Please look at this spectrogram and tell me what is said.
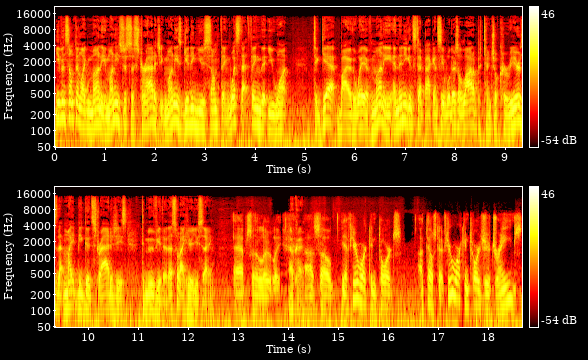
Even something like money. Money's just a strategy. Money's getting you something. What's that thing that you want to get by the way of money? And then you can step back and say, well, there's a lot of potential careers that might be good strategies to move you there. That's what I hear you saying. Absolutely. Okay. Uh, so if you're working towards, I tell students, if you're working towards your dreams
